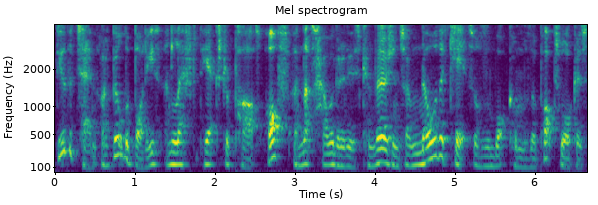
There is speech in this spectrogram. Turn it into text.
The other 10 I've built the bodies and left the extra parts off and that's how we're going to do this conversion. So no other kits other than what comes with the poxwalkers.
